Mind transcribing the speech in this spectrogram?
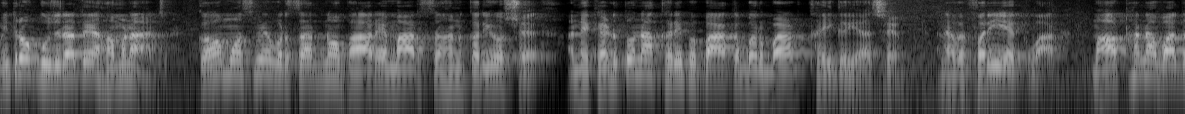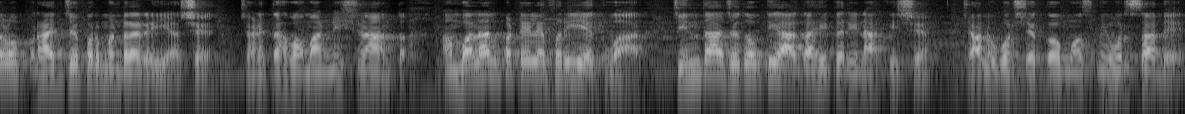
મિત્રો, ગુજરાતે હમણાં જ કમોસમી વરસાદનો ભારે માર સહન કર્યો છે અને ખેડૂતોના ખરીફ પાક બરબાદ થઈ ગયા છે. અને હવે ફરી એકવાર માવઠાના વાદળો રાજ્ય પર મંડરાઈ રહ્યા છે. જાણીતા હવામાન નિષ્ણાંત અંબાલાલ પટેલે ફરી એકવાર ચિંતા જગવતી આગાહી કરી નાખી છે. ચાલુ વર્ષે કમોસમી વરસાદે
